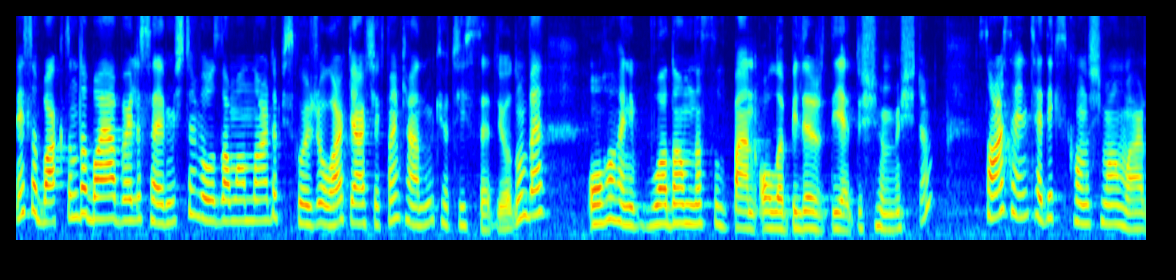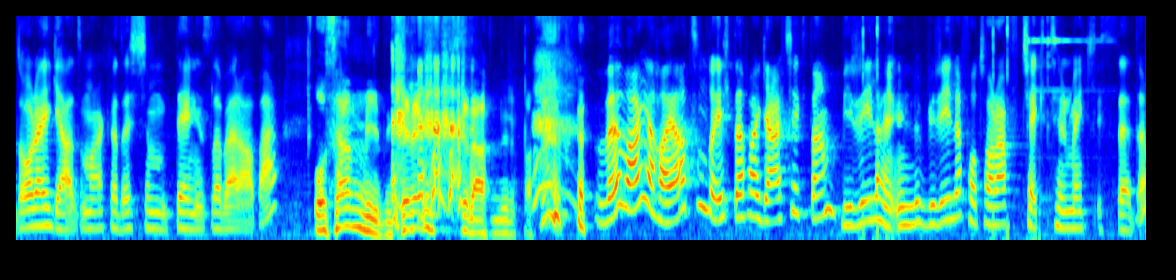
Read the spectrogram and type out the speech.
Neyse baktığımda bayağı böyle sevmiştim ve o zamanlarda psikoloji olarak gerçekten kendimi kötü hissediyordum ve oha hani bu adam nasıl ben olabilir diye düşünmüştüm. Sonra senin TEDx konuşman vardı. Oraya geldim arkadaşım Deniz'le beraber. O sen miydin? Gelenek kişiler falan. Ve var ya hayatımda ilk defa gerçekten biriyle, hani ünlü biriyle fotoğraf çektirmek istedim.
